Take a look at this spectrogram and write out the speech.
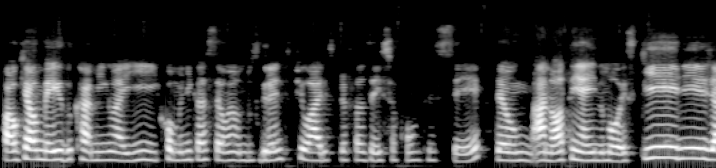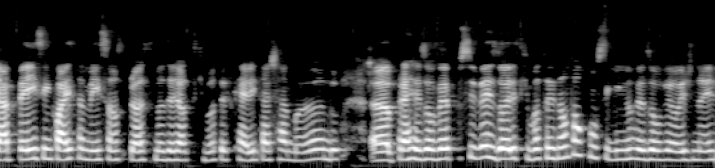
Qual que é o meio do caminho aí. E comunicação é um dos grandes pilares para fazer isso acontecer. Então anotem aí no Moleskine, já pensem quais também são as próximas EJs que vocês querem estar tá chamando, uh, ah, para resolver possíveis dores que vocês não estão conseguindo resolver hoje na EJ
